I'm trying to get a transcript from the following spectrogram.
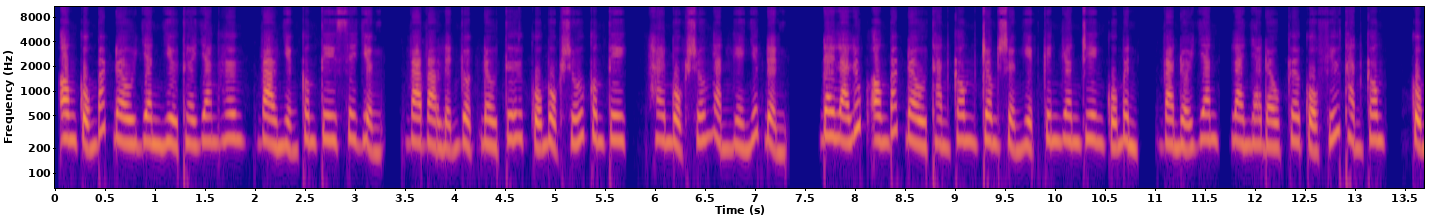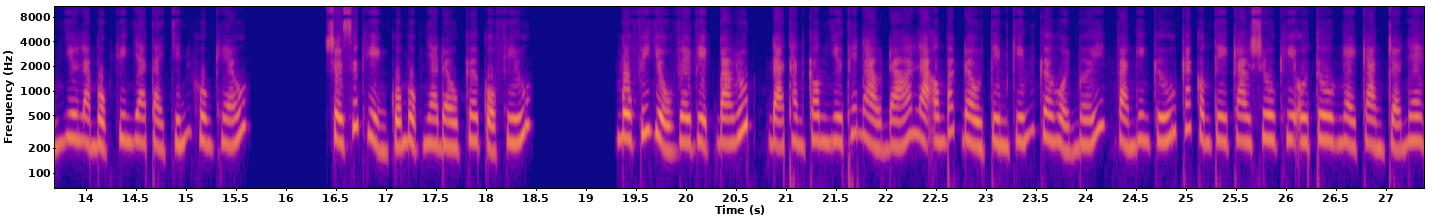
Ông cũng bắt đầu dành nhiều thời gian hơn vào những công ty xây dựng và vào lĩnh vực đầu tư của một số công ty hay một số ngành nghề nhất định. Đây là lúc ông bắt đầu thành công trong sự nghiệp kinh doanh riêng của mình, và nổi danh là nhà đầu cơ cổ phiếu thành công, cũng như là một chuyên gia tài chính khôn khéo. Sự xuất hiện của một nhà đầu cơ cổ phiếu Một ví dụ về việc Baruch đã thành công như thế nào đó là ông bắt đầu tìm kiếm cơ hội mới và nghiên cứu các công ty cao su khi ô tô ngày càng trở nên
